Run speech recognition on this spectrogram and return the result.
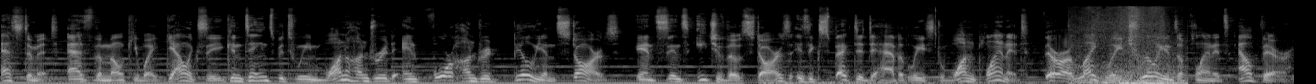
estimate, as the Milky Way galaxy contains between 100 and 400 billion stars, and since each of those stars is expected to have at least one planet, there are likely trillions of planets out there.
